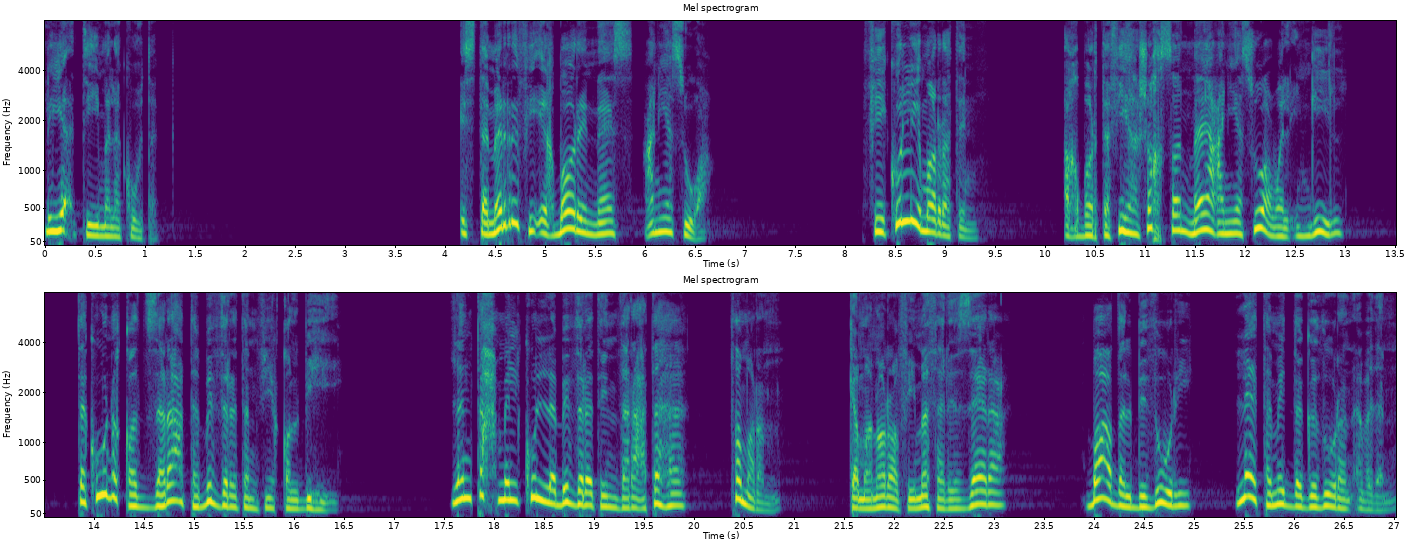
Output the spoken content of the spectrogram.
ليأتي ملكوتك. استمر في إخبار الناس عن يسوع. في كل مرة أخبرت فيها شخصا ما عن يسوع والإنجيل تكون قد زرعت بذرة في قلبه. لن تحمل كل بذرة زرعتها ثمرا. كما نرى في مثل الزارع بعض البذور لا تمد جذورا ابدا.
